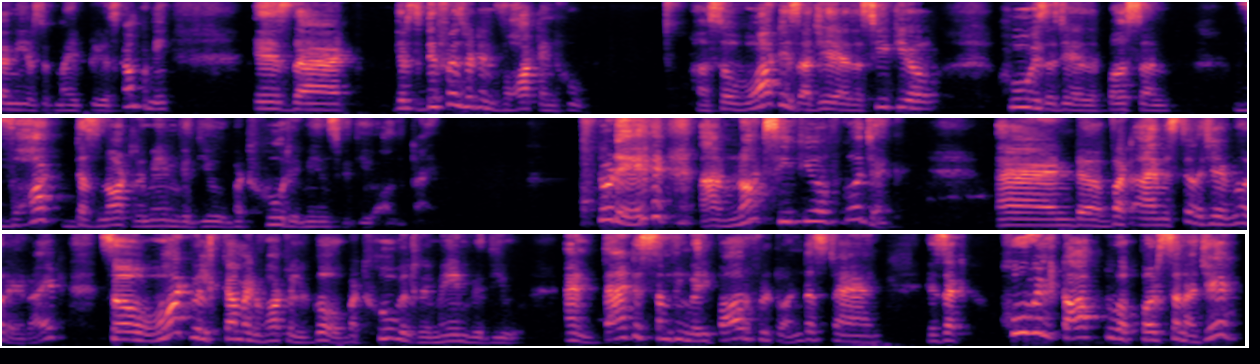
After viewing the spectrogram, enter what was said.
10 years with my previous company, is that there's a difference between what and who. Uh, so what is Ajay as a CTO? Who is Ajay as a person? What does not remain with you, but who remains with you all the time? Today, I'm not CTO of Gojek and uh, but I'm still Ajay Gore, right? So what will come and what will go, but who will remain with you? And that is something very powerful to understand is that who will talk to a person Ajay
